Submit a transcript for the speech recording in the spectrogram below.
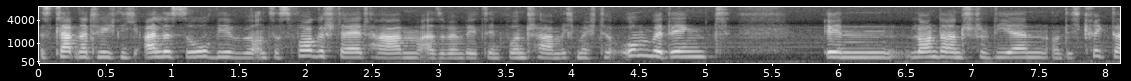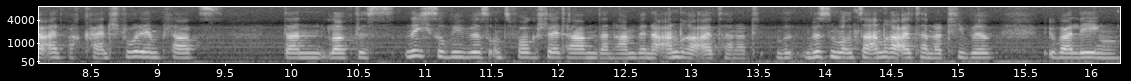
Es klappt natürlich nicht alles so, wie wir uns das vorgestellt haben. Also wenn wir jetzt den Wunsch haben, ich möchte unbedingt in London studieren und ich kriege da einfach keinen Studienplatz, dann läuft es nicht so, wie wir es uns vorgestellt haben. Dann haben wir eine andere müssen wir uns eine andere Alternative überlegen,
